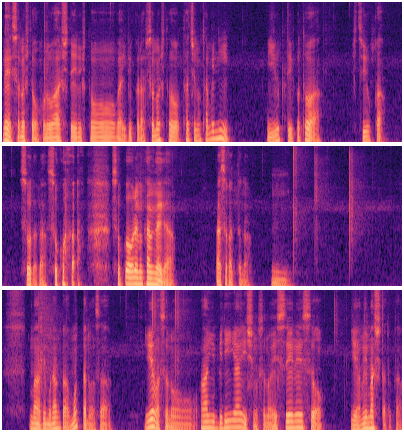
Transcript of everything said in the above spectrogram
ね、その人をフォロワーしている人がいるから、その人たちのために言うっていうことは必要か。そうだな。そこは そこは俺の考えが浅かったな。うん。まあでもなんか思ったのはさ、いわばその、ああいうビリー・アイリッシュのその SNS をやめましたとか、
